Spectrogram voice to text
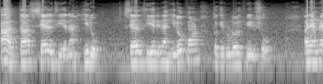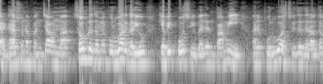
આ હતા સેલ થિયરીના હીરો સેલ થિયરીના હીરો કોણ? તો કે રુડોલ્ફ વિરશો. અને એમણે અઢારસો ના પંચાવનમાં સૌપ્રથમે પુરવાર કર્યું કે ભાઈ કોષ વિભાજન પામી અને પૂર્વ અસ્તિત્વ ધરાવતા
